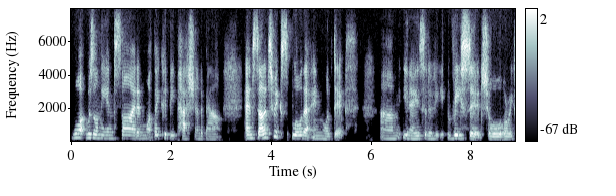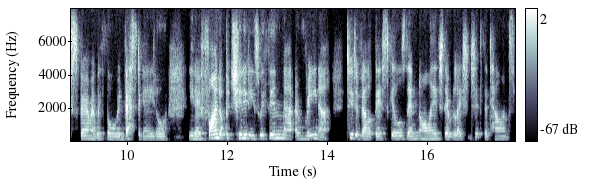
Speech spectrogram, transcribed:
what was on the inside and what they could be passionate about and started to explore that in more depth. Um, you know, sort of research or, or experiment with or investigate or, you know, find opportunities within that arena to develop their skills, their knowledge, their relationships, their talents.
